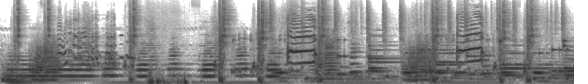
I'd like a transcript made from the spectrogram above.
Thank you.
